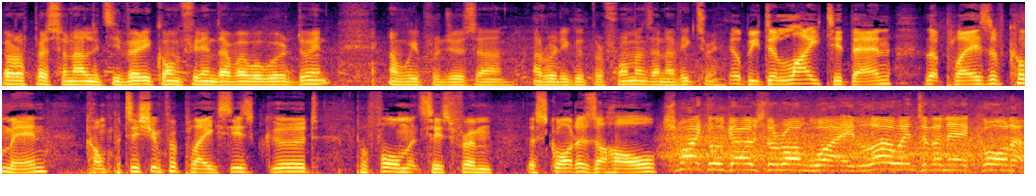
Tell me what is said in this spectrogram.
a lot of personality, very confident about what we were doing, and we produced a, a really good performance and a victory. He'll be delighted then that players have come in competition for places, good performances from the squad as a whole. Schmeichel goes the wrong way, low into the near corner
